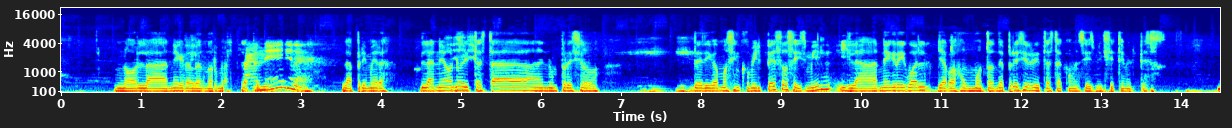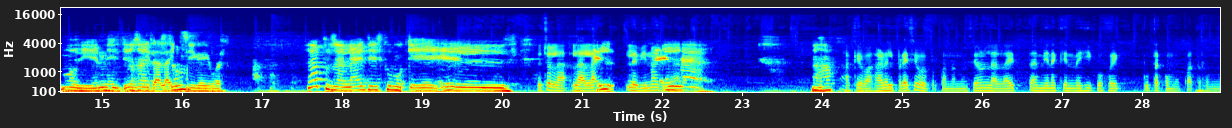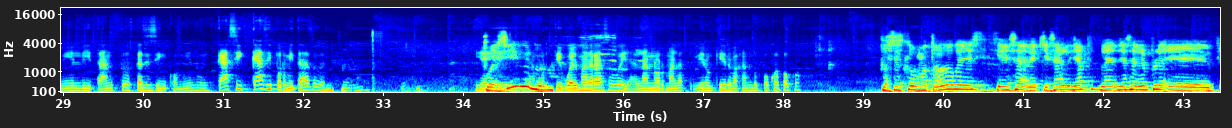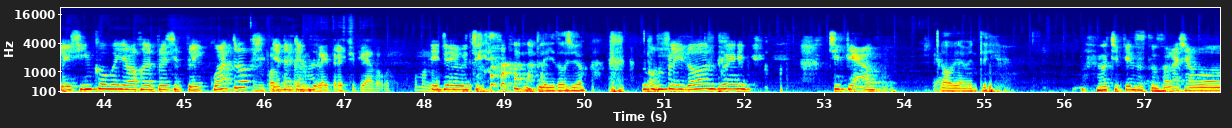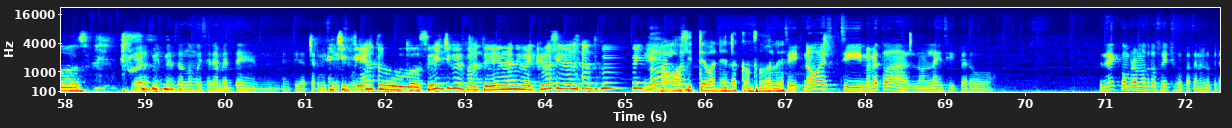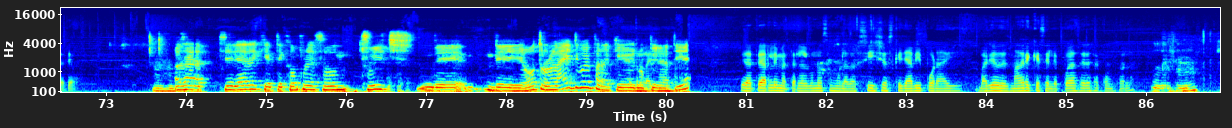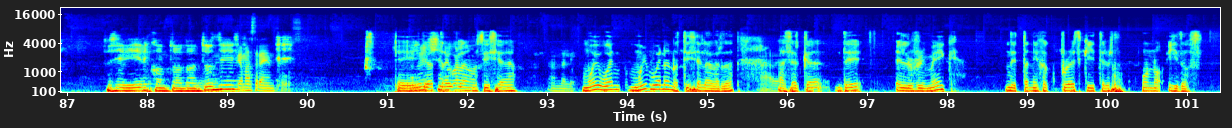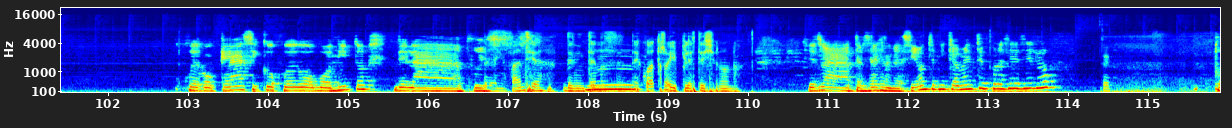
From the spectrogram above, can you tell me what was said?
No la negra, la normal. La, negra. la primera. La neón ahorita está en un precio de digamos 5 mil pesos, 6 mil. Y la negra igual ya bajó un montón de precio. Ahorita está como en 6 mil, 7 mil pesos. Muy bien. O sea, Y la light son- sigue igual. Ah, pues la light es como que el. De hecho, la, la light El- le vino a el- la, Ajá. a que bajara el precio, porque Cuando anunciaron la Lite también aquí en México fue puta como cuatro mil y tantos, casi cinco mil, güey. Casi, casi por mitad, güey. Y ahí Pues sí, güey, el madrazo, güey. Ya la normal la tuvieron que ir bajando poco a poco. Pues es como todo, güey. Es que esa de que sale, ya, ya salió el Play, el Play 5, güey. Ya bajó de precio el Play 4. Un, Ya te un alcanza. Play 3 chipeado, güey. ¿Cómo no? Un Play 2 yo, un Play 2, güey. Chipeado. obviamente. No chipeen sus consolas, chavos. Yo estoy pensando muy seriamente en, en piratear mi Switch, chipear tu Switch, güey, para tener Animal Crossing, ¿verdad, güey? No, No, no, si te banean la consola. eh. Sí, no, es, si me meto al online, sí, pero. Tendría que comprarme otro Switch, güey, para tenerlo pirateado. Ujú. O sea, sería de que te compres un Switch de, de otro Lite, güey, para que Otro lo Lite. piratees. Piratearlo y meterle algunos simuladorcillos que ya vi por ahí. Varios desmadre que se le puede hacer a esa consola. Ujú. Pues se viene con todo. Entonces, ¿Qué más traen todos? Que yo traigo la noticia, Ándale. muy buen, muy buena noticia la verdad, ver. acerca de el remake de Tony Hawk Pro Skaters 1 y 2. juego clásico, juego bonito de la, De pues, la infancia de Nintendo Mm. 64 y PlayStation 1. es la tercera generación técnicamente, por así decirlo. Sí.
